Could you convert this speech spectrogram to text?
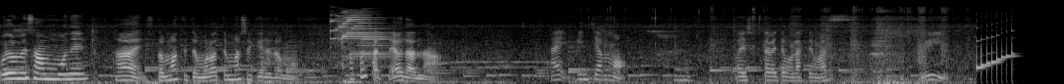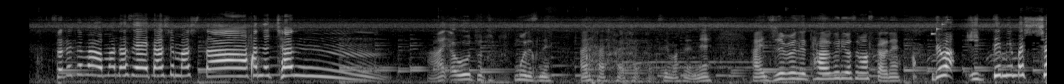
うお嫁さんもねはいちょっと待っててもらってましたけれどもかっこよかったよ旦那はいりんちゃんも、うん、美味しく食べてもらってます。うい。それではお待たせいたしました。はなちゃん。はいあおっともうですね。はいはいはいはいすいませんね。はい自分で手繰り寄せますからね。では行ってみまし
